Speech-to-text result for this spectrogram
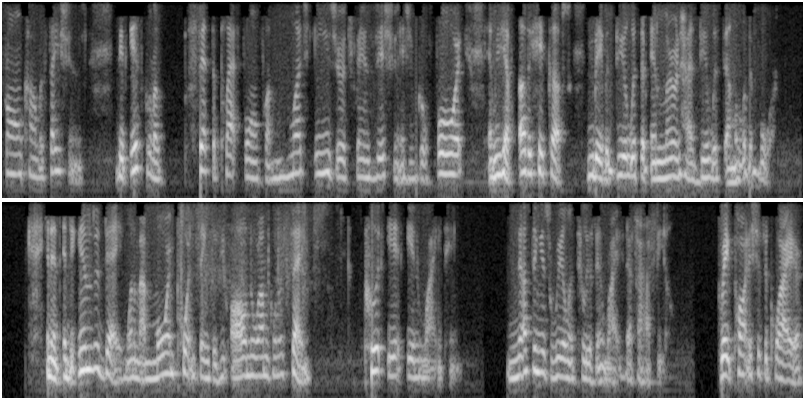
strong conversations, then it's going to set the platform for a much easier transition as you go forward. And we have other hiccups, you'll be able to deal with them and learn how to deal with them a little bit more. And at, at the end of the day, one of my more important things, as you all know what I'm going to say, put it in writing. Nothing is real until it's in writing. That's how I feel. Great partnerships require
